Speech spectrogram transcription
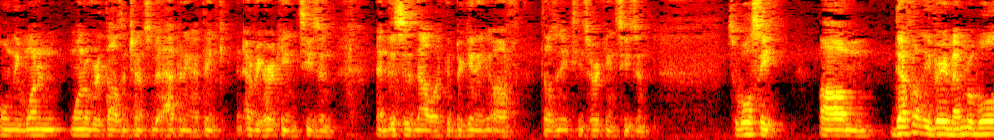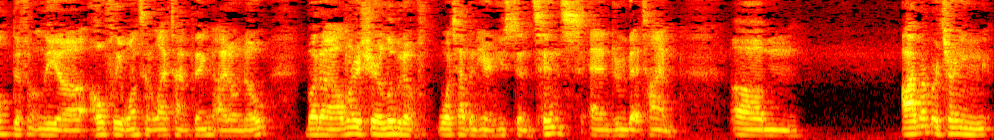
Only one one over a thousand chance of it happening, I think, in every hurricane season. And this is now like the beginning of 2018's hurricane season. So we'll see. Um, definitely very memorable. Definitely, uh, hopefully, once in a lifetime thing. I don't know, but uh, I want to share a little bit of what's happened here in Houston since and during that time. Um, I remember turning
